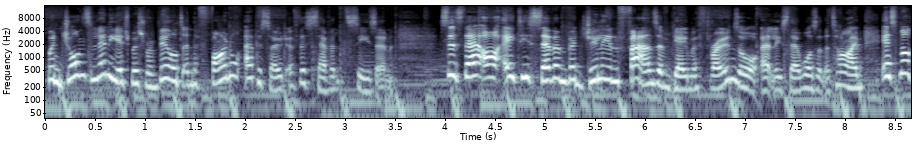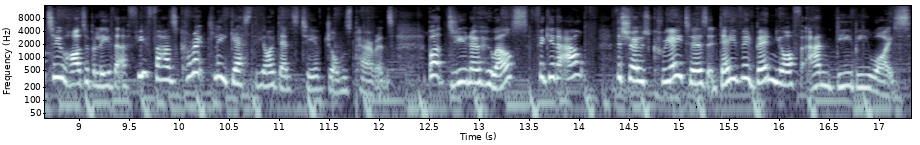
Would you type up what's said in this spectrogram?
when Jon's lineage was revealed in the final episode of the seventh season. Since there are 87 bajillion fans of Game of Thrones, or at least there was at the time, it's not too hard to believe that a few fans correctly guessed the identity of Jon's parents. But do you know who else figured it out? The show's creators, David Benioff and D.B. Weiss.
